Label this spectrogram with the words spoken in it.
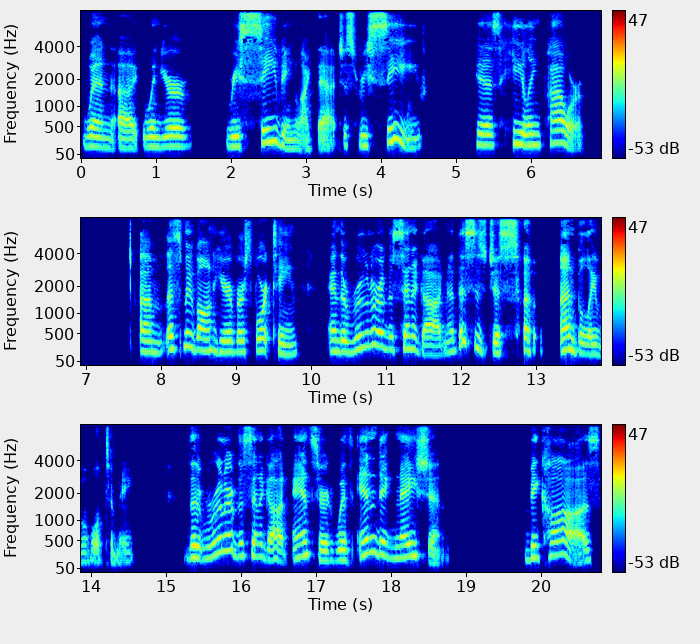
when uh, when you're receiving like that. Just receive his healing power. Um, let's move on here, verse 14. And the ruler of the synagogue, now this is just so unbelievable to me. The ruler of the synagogue answered with indignation because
